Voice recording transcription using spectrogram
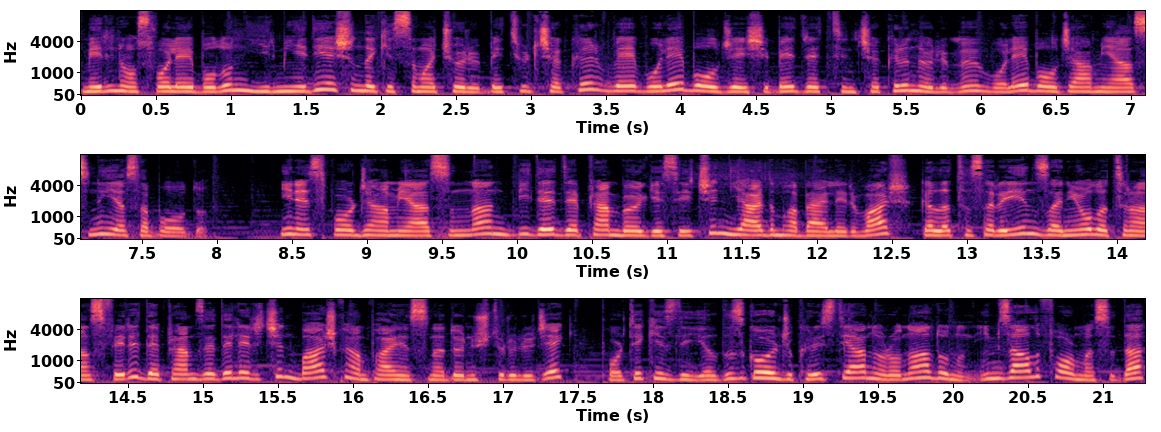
Merinos Voleybol'un 27 yaşındaki smaçörü Betül Çakır ve voleybolcu eşi Bedrettin Çakır'ın ölümü voleybol camiasını yasa boğdu. Yine spor camiasından bir de deprem bölgesi için yardım haberleri var. Galatasaray'ın Zaniola transferi depremzedeler için bağış kampanyasına dönüştürülecek. Portekizli yıldız golcü Cristiano Ronaldo'nun imzalı forması da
